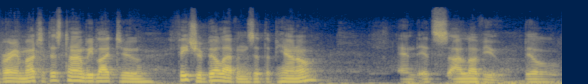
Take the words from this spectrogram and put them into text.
Very much. At this time, we'd like to feature Bill Evans at the piano, and it's I Love You, Bill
